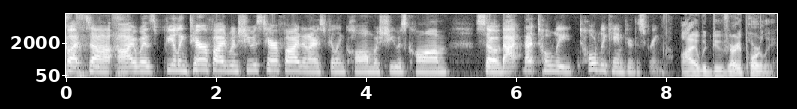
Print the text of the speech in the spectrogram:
but uh, I was feeling terrified when she was terrified, and I was feeling calm when she was calm. So that that totally totally came through the screen. I would do very poorly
